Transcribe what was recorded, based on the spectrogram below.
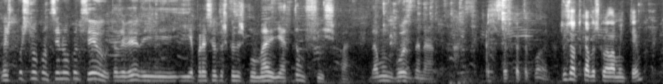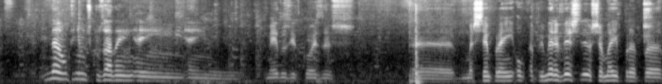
Mas depois se não acontecer, não aconteceu, estás a ver? E, e aparecem outras coisas pelo meio e é tão fixe, pá. Dá-me um gozo danado. Isso é espetacular. Tu já tocavas com ela há muito tempo? Não, tínhamos cruzado em, em, em meia dúzia de coisas, eh, mas sempre em. A primeira vez eu chamei para, para,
